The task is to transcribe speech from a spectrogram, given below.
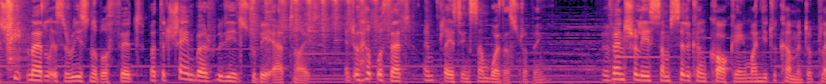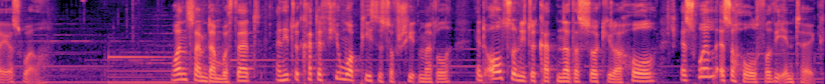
The sheet metal is a reasonable fit, but the chamber really needs to be airtight, and to help with that, I'm placing some weather stripping. Eventually, some silicone caulking might need to come into play as well. Once I'm done with that, I need to cut a few more pieces of sheet metal and also need to cut another circular hole as well as a hole for the intake.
